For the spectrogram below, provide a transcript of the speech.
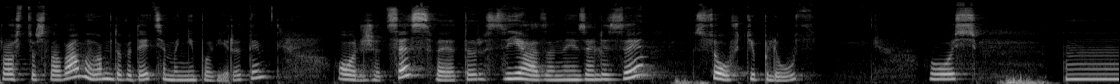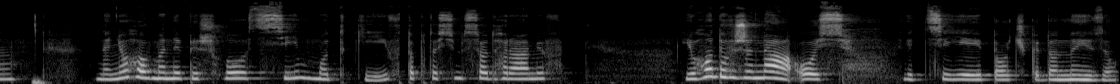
просто словами, вам доведеться мені повірити. Отже, це светр, зв'язаний з Alize Softy Plus. Ось. На нього в мене пішло 7 мотків, тобто 700 грамів. Його довжина ось від цієї точки до низу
